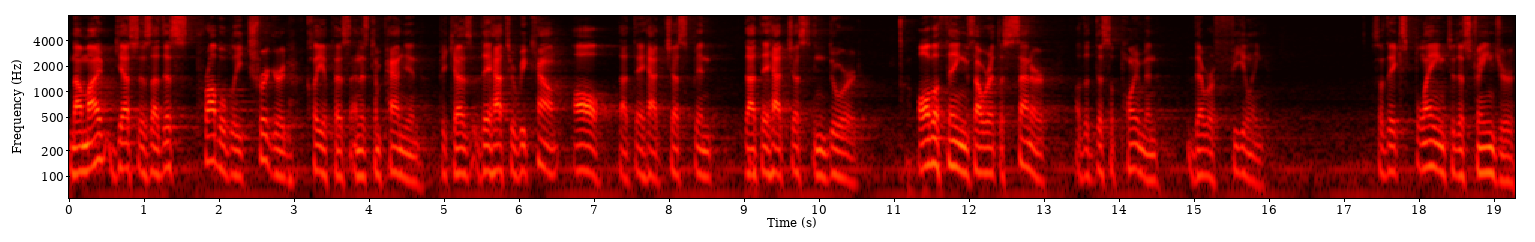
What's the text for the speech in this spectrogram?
Now, my guess is that this probably triggered Cleopas and his companion because they had to recount all that they had just been, that they had just endured, all the things that were at the center of the disappointment they were feeling. So they explained to the stranger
